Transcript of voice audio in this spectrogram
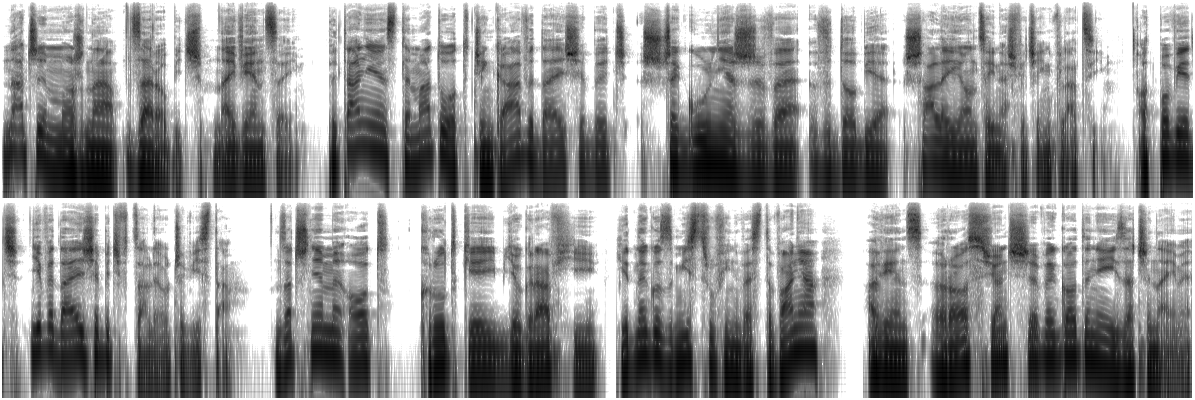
Na czym można zarobić najwięcej? Pytanie z tematu odcinka wydaje się być szczególnie żywe w dobie szalejącej na świecie inflacji. Odpowiedź nie wydaje się być wcale oczywista. Zaczniemy od krótkiej biografii jednego z mistrzów inwestowania, a więc rozsiądź się wygodnie i zaczynajmy.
